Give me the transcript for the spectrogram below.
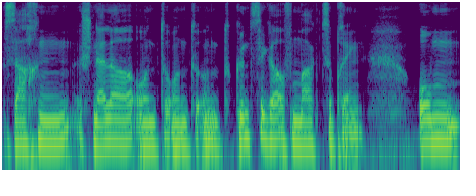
Sachen schneller und, und, und günstiger auf den Markt zu bringen, um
